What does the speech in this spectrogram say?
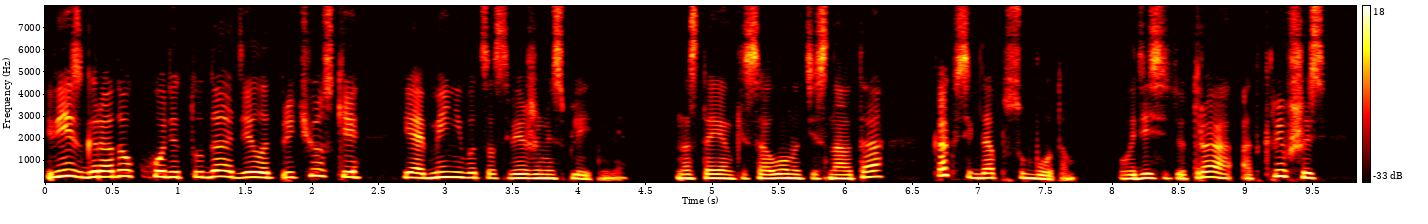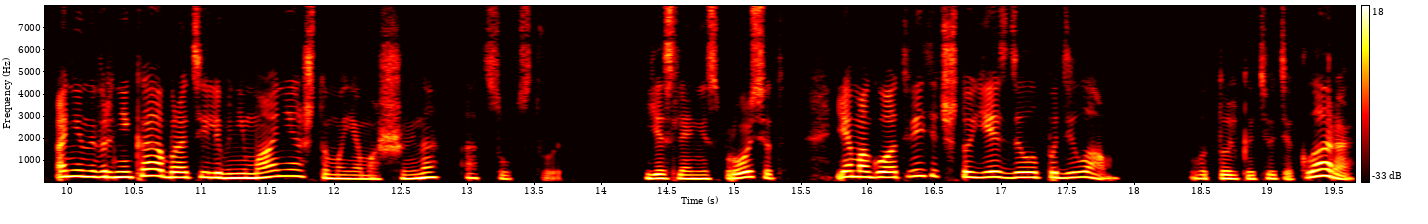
Весь городок ходит туда делать прически и обмениваться свежими сплетнями. На стоянке салона теснота, как всегда по субботам. В 10 утра, открывшись, они наверняка обратили внимание, что моя машина отсутствует. Если они спросят, я могу ответить, что ездила по делам. Вот только тетя Клара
